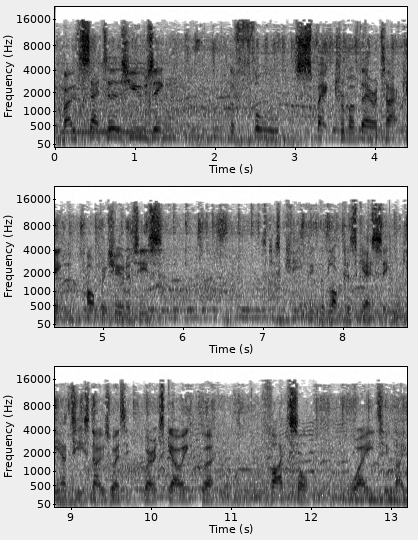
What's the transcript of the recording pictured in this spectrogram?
Both setters using the full spectrum of their attacking opportunities. It's just keeping the blockers guessing. Geerties knows where, where it's going, but Weitzel way too late.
